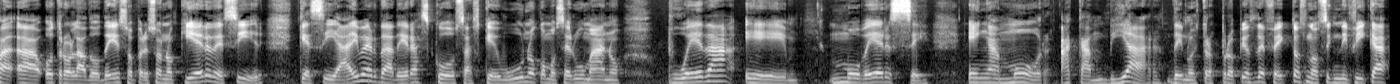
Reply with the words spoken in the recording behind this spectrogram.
ah, otro lado de eso, pero eso no quiere decir que si hay verdaderas cosas que uno como ser humano pueda eh, moverse en amor a cambiar de nuestros propios defectos, no significa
